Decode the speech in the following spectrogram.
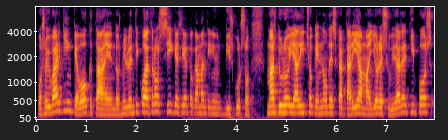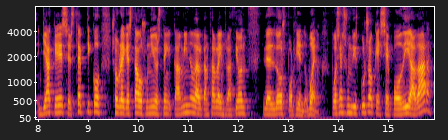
Pues hoy Barkin, que vota en 2024, sí que es cierto que ha mantenido un discurso más duro y ha dicho que no descartaría mayores subidas de tipos, ya que es escéptico sobre que Estados Unidos esté en camino de alcanzar la inflación del 2%. Bueno, pues es un discurso que se podía dar,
